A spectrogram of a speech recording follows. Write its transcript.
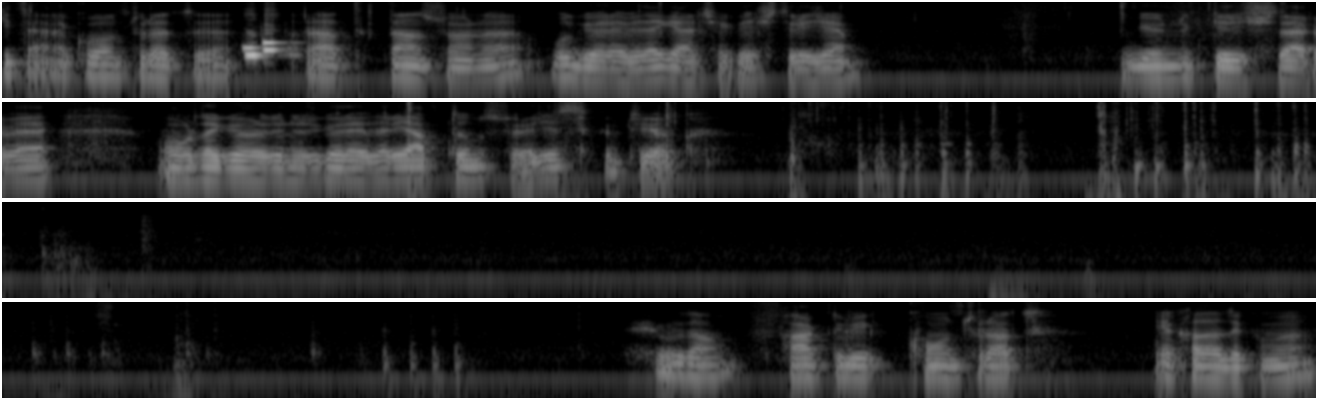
İki tane kontratı attıktan sonra bu görevi de gerçekleştireceğim. Günlük girişler ve orada gördüğünüz görevleri yaptığımız sürece sıkıntı yok. Şuradan farklı bir kontrat yakaladık mı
